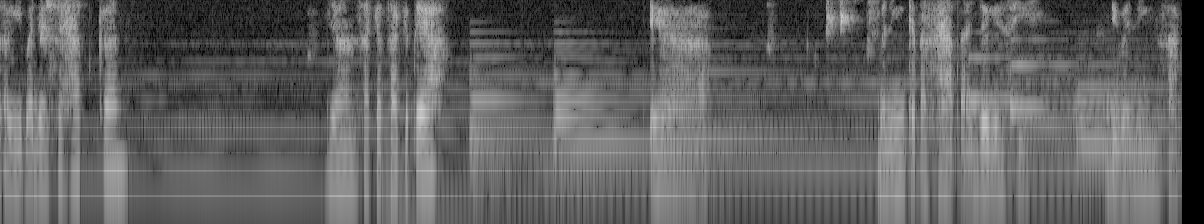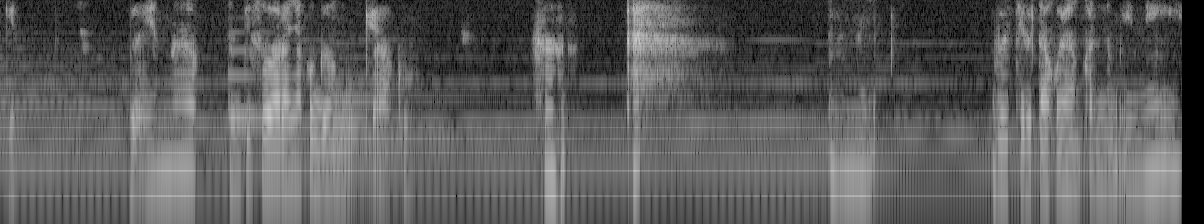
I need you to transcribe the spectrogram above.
Lagi pada sehat kan? Jangan sakit-sakit ya. Ya, mending kita sehat aja gak sih? Dibanding sakit. Gak enak, nanti suaranya keganggu kayak aku. Hmm, buat ceritaku yang keenam ini,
